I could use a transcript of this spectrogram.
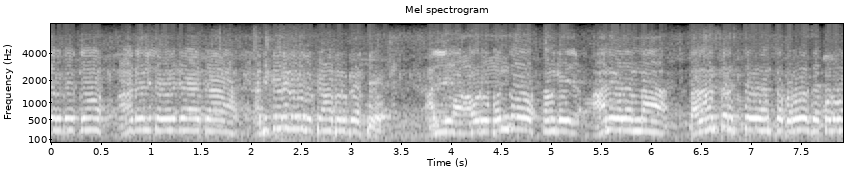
ಬರಬೇಕು. ಆಡಳಿತ ವರ್ಗದ ಅಧಿಕಾರಿಗಳು ಸಹ ಬರಬೇಕು. ಅಲ್ಲಿ ಅವರು ಬಂದು ನಮಗೆ ಆನೆಗಳನ್ನ ಸ್ಥಳಾಂತರಿಸ್ತೇವೆ ಅಂತ ಭರವಸೆ ಕೊಡುವ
